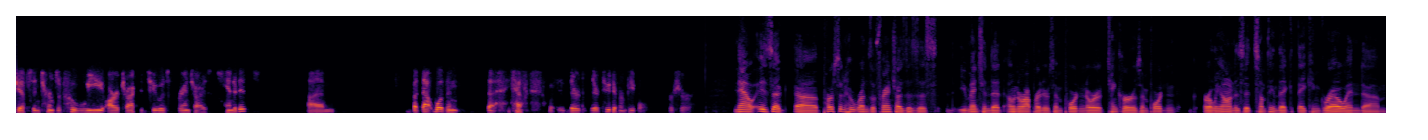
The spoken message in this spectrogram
shifts in terms of who we are attracted to as franchise candidates. Um, but that wasn't that. Yeah, they're they're two different people for sure. Now, is a uh, person who runs a franchise is this? You mentioned that owner operator is important or tinkerer is important early on. Is it something that they can grow and um,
